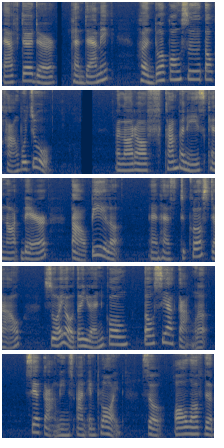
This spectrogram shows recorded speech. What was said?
after the pandemic，很多公司都扛不住。 A lot of companies cannot bear，倒闭了，and has to close down。所有的员工都下岗了。下岗 means unemployed，so all of the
